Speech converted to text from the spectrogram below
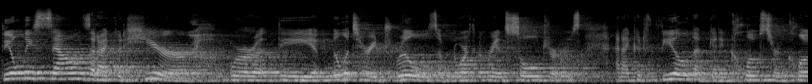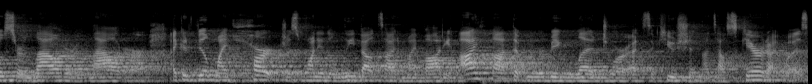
The only sounds that I could hear were the military drills of North Korean soldiers, and I could feel them getting closer and closer, louder and louder. I could feel my heart just wanting to leap outside of my body. I thought that we were being led to our execution. That's how scared I was.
